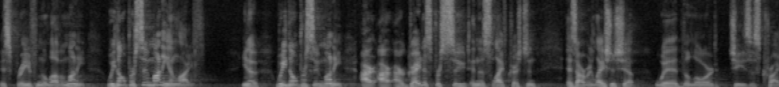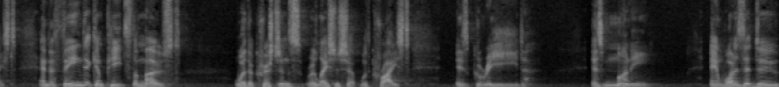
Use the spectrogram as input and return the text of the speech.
is free from the love of money. We don't pursue money in life. You know, we don't pursue money. Our, our, our greatest pursuit in this life, Christian, is our relationship with the Lord Jesus Christ. And the thing that competes the most with a Christian's relationship with Christ is greed, is money. And what does it do?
